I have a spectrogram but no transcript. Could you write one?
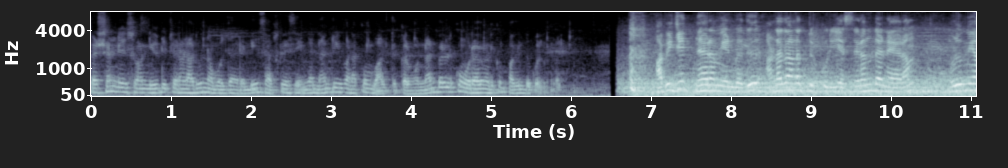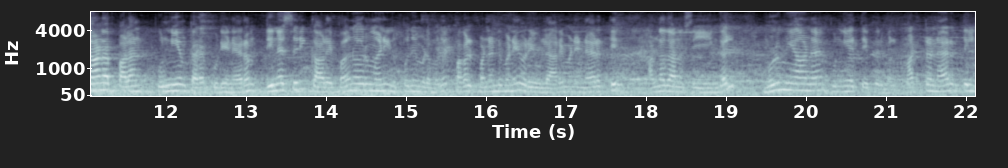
Passion news one YouTube channel அதுவும் நம்ம தான் ரெண்டையும் சப்ஸ்கிரைப் செய்யுங்க. நன்றி வணக்கம் வாழ்த்துக்கள். உங்கள் நண்பர்களுக்கும் உறவினருக்கும் பகிர்ந்து கொள்ளுங்கள். அபிஜித் நேரம் என்பது அன்னதானத்திற்குரிய சிறந்த நேரம். முழுமையான பலன் புண்ணியம் தரக்கூடிய நேரம். தினசரி காலை பதினோரு மணி முப்பது நிமிடம் முதல் பகல் பன்னெண்டு மணி வரை உள்ள அரை மணி நேரத்தில் அன்னதானம் செய்யுங்கள். முழுமையான புண்ணியத்தை பெறுங்கள். மற்ற நேரத்தில்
